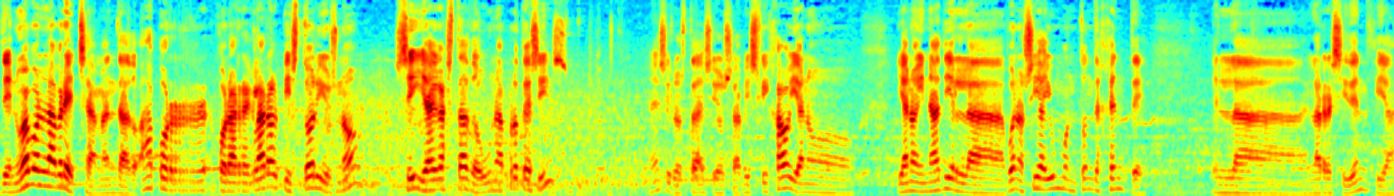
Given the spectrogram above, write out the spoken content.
De nuevo en la brecha me han dado. Ah, por, por arreglar al Pistorius, ¿no? Sí, ya he gastado una prótesis. ¿Eh? Si, lo está, si os habéis fijado, ya no, ya no hay nadie en la... Bueno, sí, hay un montón de gente en la, en la residencia.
